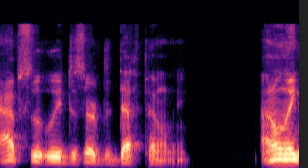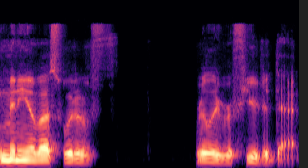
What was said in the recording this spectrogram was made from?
absolutely deserved the death penalty. I don't think many of us would have really refuted that.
